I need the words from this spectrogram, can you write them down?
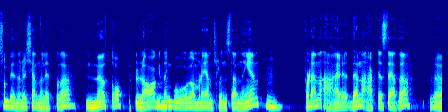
som, begynner å kjenne litt på det, møt opp. Lag mm. den gode, gamle Hjemslund-stemningen. Mm. For den er, den er, til stede. Det,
